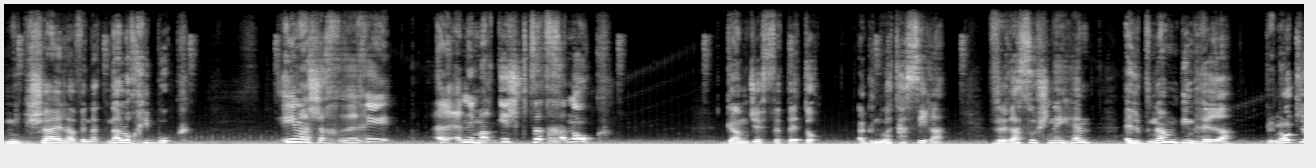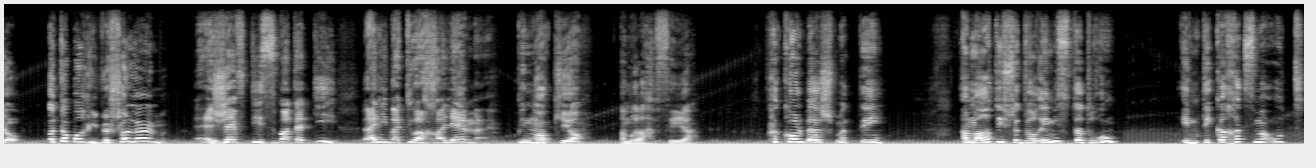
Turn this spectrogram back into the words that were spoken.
ניגשה אליו ונתנה לו חיבוק. אמא שחררי, אני מרגיש קצת חנוק. גם ג'ף ופטו עגנו את הסירה ורצו שניהם אל בנם במהרה. פינוקיו, אתה בריא ושלם! ג'ף תסבוט אותי, אני בטוח חולם. פינוקיו, אמרה הפייה, הכל באשמתי. אמרתי שדברים יסתדרו, אם תיקח עצמאות.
